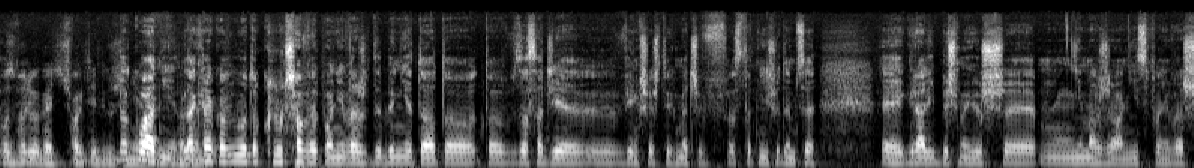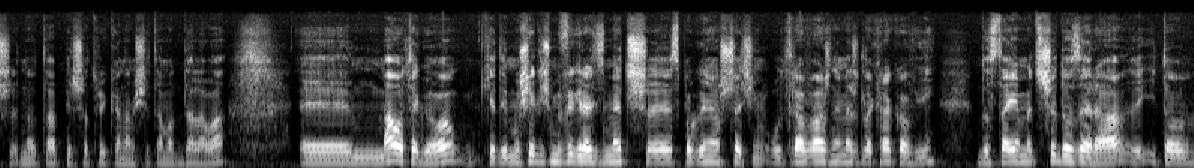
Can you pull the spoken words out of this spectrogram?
Pozwoliło grać czwartej drużynie. Dokładnie, dla Krakowi było to kluczowe, ponieważ gdyby nie to, to, to w zasadzie większość tych meczów w ostatniej siódemce gralibyśmy już niemalże o nic, ponieważ no, ta pierwsza trójka nam się tam oddalała. Mało tego, kiedy musieliśmy wygrać mecz e, z Pogonią Szczecin, ultra ważny mecz dla Krakowi, dostajemy 3 do 0 i to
